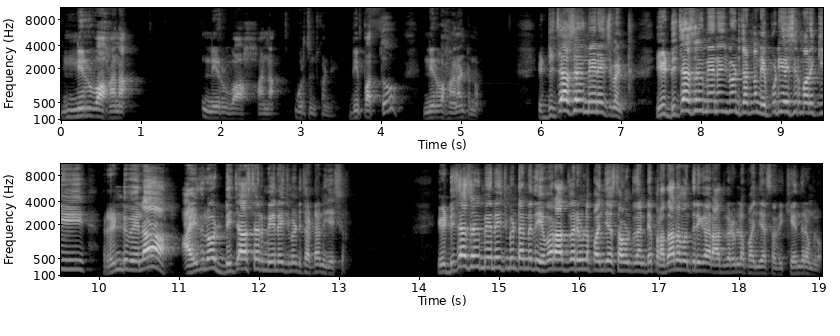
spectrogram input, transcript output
నిర్వహణ. నిర్వహణ. గుర్తుంచుకోండి. విపత్తు నిర్వహణ అంటున్నాం. ఈ డిజాస్టర్ మేనేజ్మెంట్. ఈ డిజాస్టర్ మేనేజ్మెంట్ చట్టాన్ని ఎప్పుడు చేశారు మనకి? రెండు వేల ఐదులో డిజాస్టర్ మేనేజ్మెంట్ చట్టాన్ని చేశారు ఈ డిజాస్టర్ మేనేజ్మెంట్ అనేది ఎవరి ఆధ్వర్యంలో పనిచేస్తూ ఉంటుందంటే ప్రధానమంత్రి గారి ఆధ్వర్యంలో పనిచేస్తుంది కేంద్రంలో.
